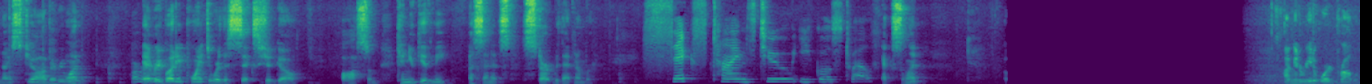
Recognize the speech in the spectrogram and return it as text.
Nice job, everyone. All right. Everybody point to where the 6 should go. Awesome. Can you give me a sentence? Start with that number. 6 times 2 equals 12. Excellent. I'm going to read a word problem.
